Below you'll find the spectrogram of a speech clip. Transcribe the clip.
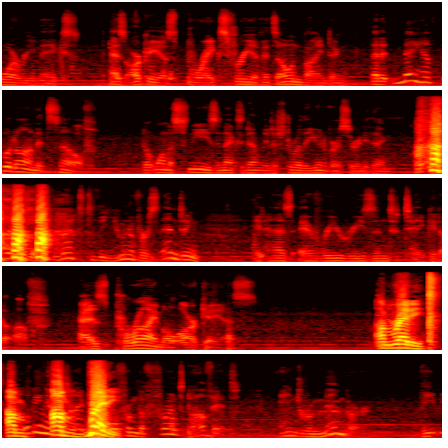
4 remakes. As Arceus breaks free of its own binding, that it may have put on itself. Don't want to sneeze and accidentally destroy the universe or anything. But if there's a threat to the universe ending, it has every reason to take it off. As Primal Arceus. I'm ready. I'm I'm ready. From the front above it. And remember, the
